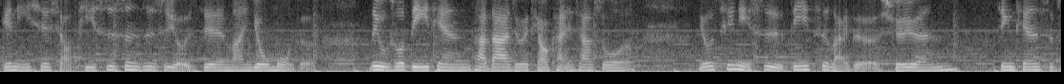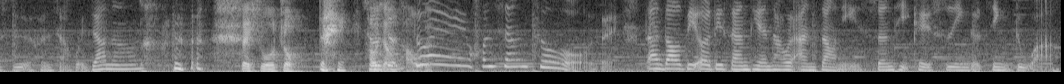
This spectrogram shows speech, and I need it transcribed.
给你一些小提示，甚至是有一些蛮幽默的。例如说第一天，他大概就会调侃一下说，尤其你是第一次来的学员，今天是不是很想回家呢？被说中，对，超想逃的对，很想走，对。但到第二、第三天，他会按照你身体可以适应的进度啊，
